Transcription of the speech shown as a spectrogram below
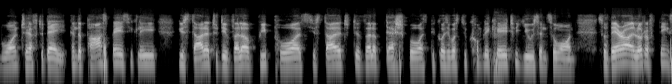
want to have today. In the past, basically, you started to develop reports, you started to develop dashboards because it was too complicated to use and so on. So there are a lot of things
